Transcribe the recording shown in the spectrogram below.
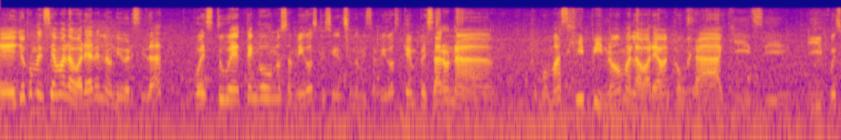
Eh, yo comencé a malabarear en la universidad. Pues tuve, tengo unos amigos que siguen siendo mis amigos que empezaron a como más hippie, ¿no? Malabareaban con hackis y, y pues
